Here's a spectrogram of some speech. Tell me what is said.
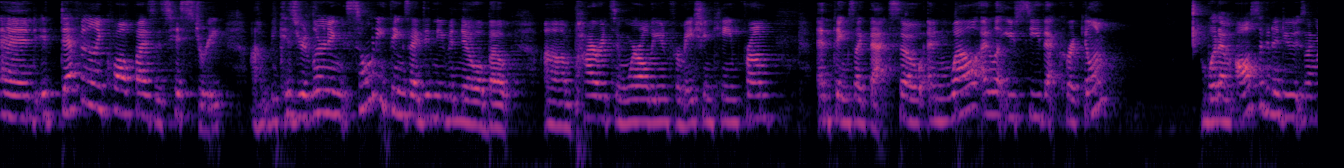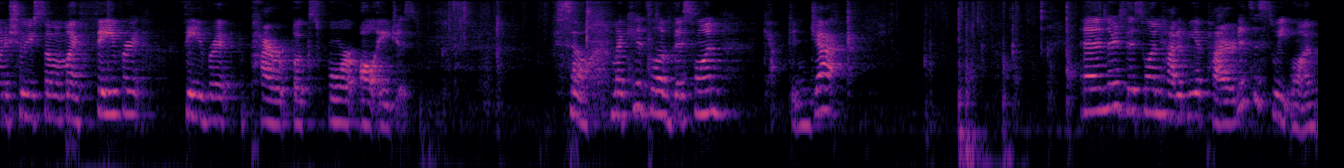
and it definitely qualifies as history um, because you're learning so many things I didn't even know about um, pirates and where all the information came from and things like that. So, and while I let you see that curriculum, what I'm also going to do is I'm going to show you some of my favorite, favorite pirate books for all ages. So, my kids love this one, Captain Jack. And there's this one, How to Be a Pirate. It's a sweet one.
